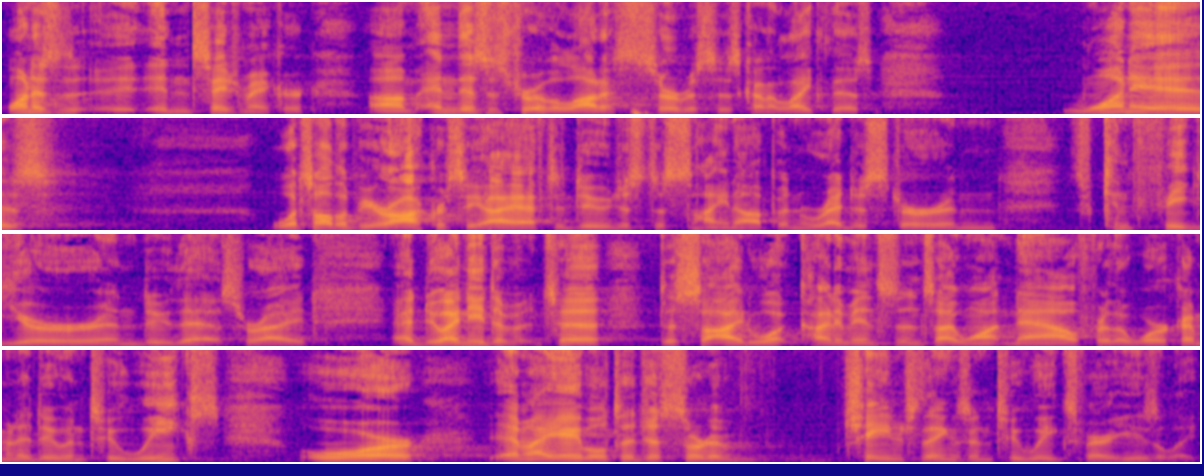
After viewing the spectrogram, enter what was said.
One is in SageMaker, um, and this is true of a lot of services kind of like this. One is what's all the bureaucracy I have to do just to sign up and register and configure and do this, right? And do I need to, to decide what kind of instance I want now for the work I'm going to do in two weeks? Or am I able to just sort of change things in two weeks very easily?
